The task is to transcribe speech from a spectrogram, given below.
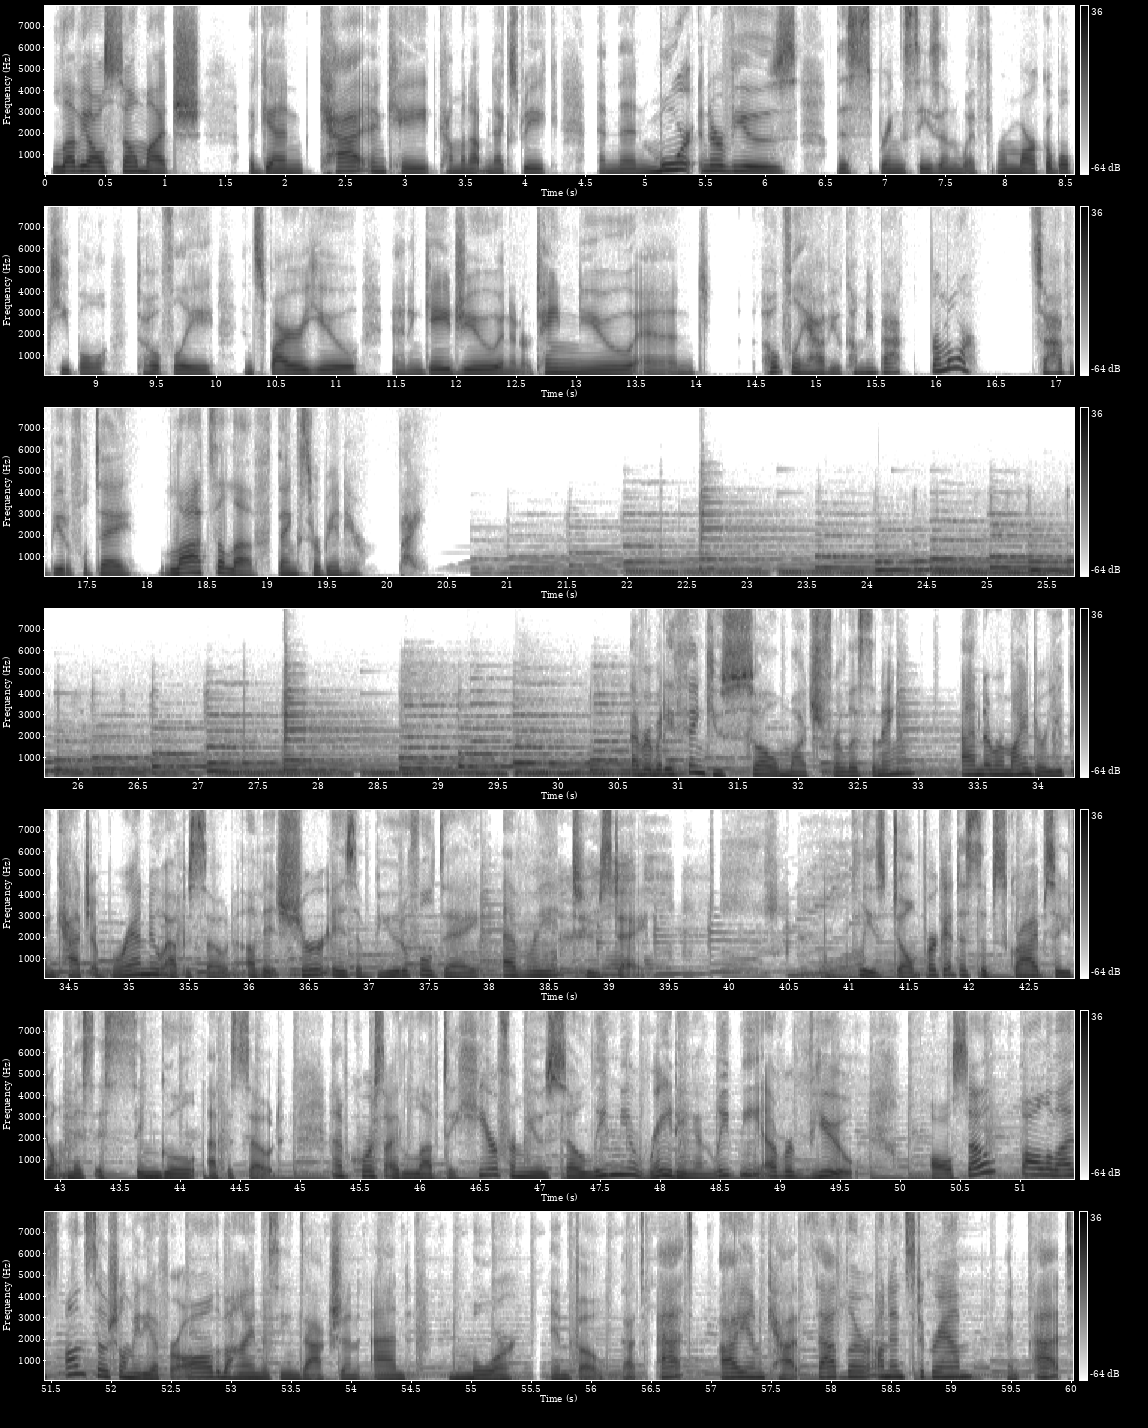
Love y'all so much. Again, Catt and Kate coming up next week, and then more interviews this spring season with remarkable people to hopefully inspire you and engage you and entertain you and hopefully have you coming back for more. So have a beautiful day. Lots of love. Thanks for being here. Everybody, thank you so much for listening. And a reminder you can catch a brand new episode of It Sure Is a Beautiful Day every Tuesday. Please don't forget to subscribe so you don't miss a single episode. And of course, I'd love to hear from you, so leave me a rating and leave me a review. Also, follow us on social media for all the behind the scenes action and more info. That's at I am Catt Sadler on Instagram and at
